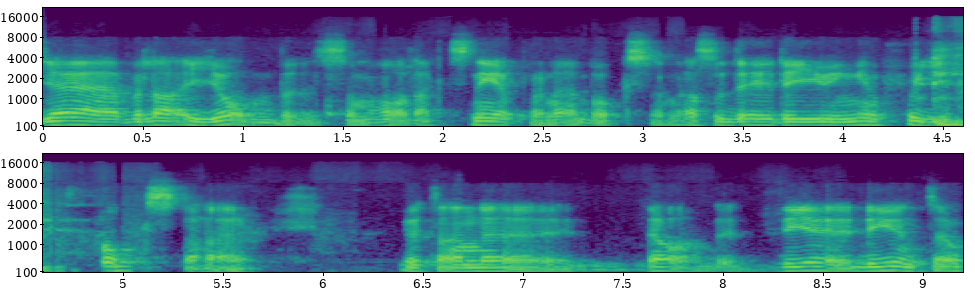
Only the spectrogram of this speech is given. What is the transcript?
jävla jobb som har lagts ner på den här boxen. Alltså det, det är ju ingen skitbox det här. Utan eh, ja, det, är, det är ju inte,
